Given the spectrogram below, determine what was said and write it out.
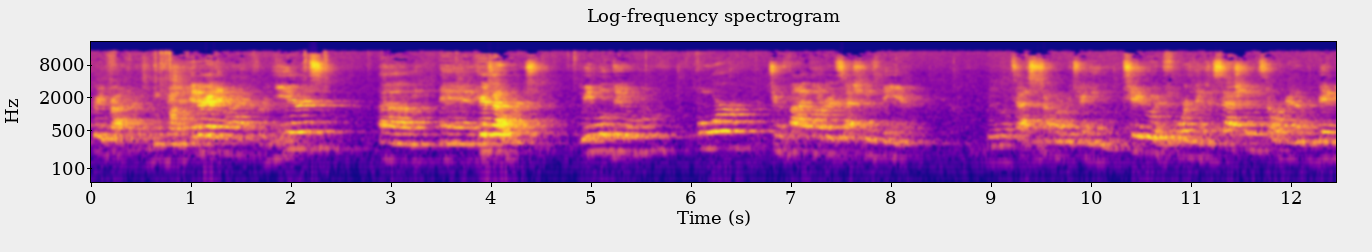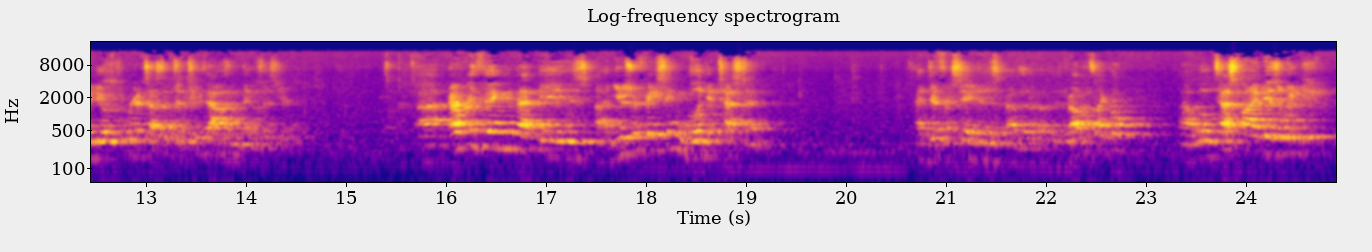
Pretty proud of it. We've been iterating on it for years. Um, and here's how it works. We will do four to 500 sessions a year. We will test somewhere between two and four things a session, so we're going to maybe do, we're going to test up to 2,000 things this year. Uh, everything that is uh, user-facing will get tested at different stages of the, of the development cycle. Uh, we'll test five days a week,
